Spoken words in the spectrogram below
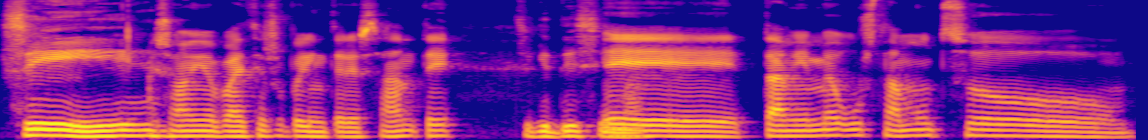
Sí. Eso a mí me parece súper interesante. Chiquitísima. Eh, también me gusta mucho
